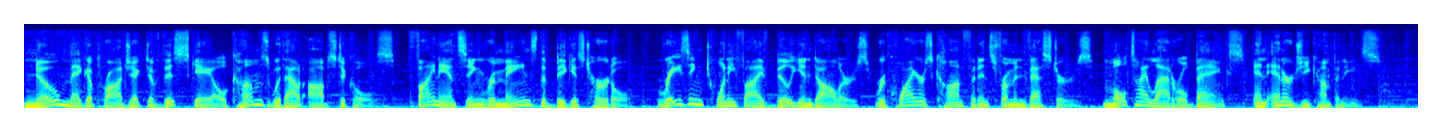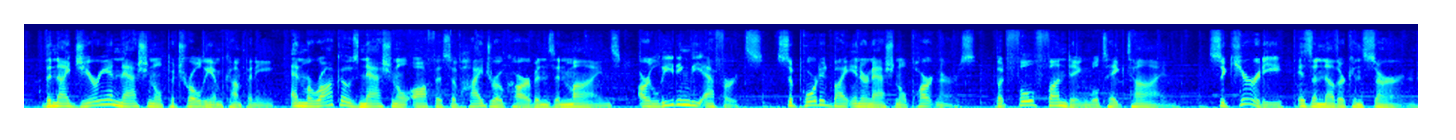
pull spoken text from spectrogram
No mega project of this scale comes without obstacles. Financing remains the biggest hurdle, Raising $25 billion requires confidence from investors, multilateral banks, and energy companies. The Nigerian National Petroleum Company and Morocco's National Office of Hydrocarbons and Mines are leading the efforts, supported by international partners, but full funding will take time. Security is another concern.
